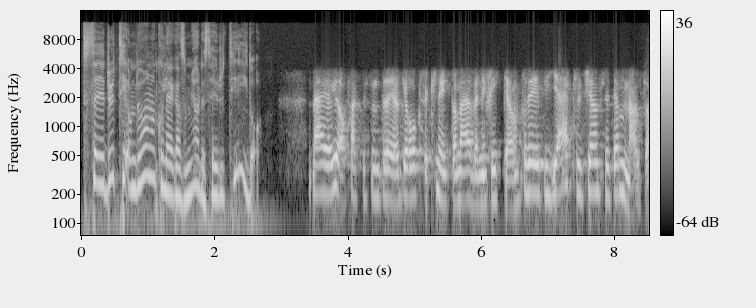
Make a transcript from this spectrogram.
säger du till, om du har någon kollega som gör det, säger du till då? Nej, jag gör faktiskt inte det. Jag går också och knyter näven i fickan. För det är ett jäkligt känsligt ämne alltså.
